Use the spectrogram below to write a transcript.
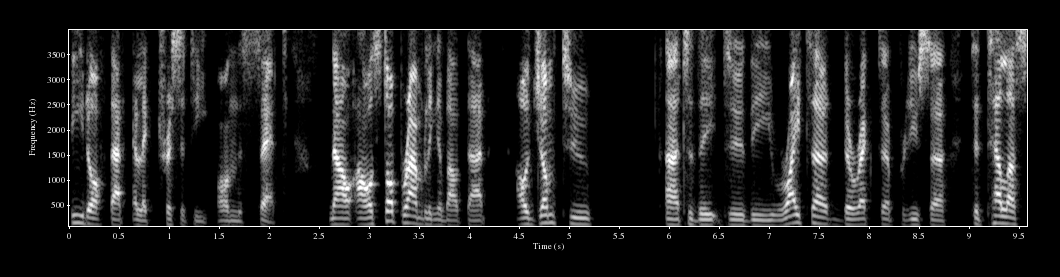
feed off that electricity on the set. Now i'll stop rambling about that. I'll jump to uh, to the to the writer director producer to tell us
